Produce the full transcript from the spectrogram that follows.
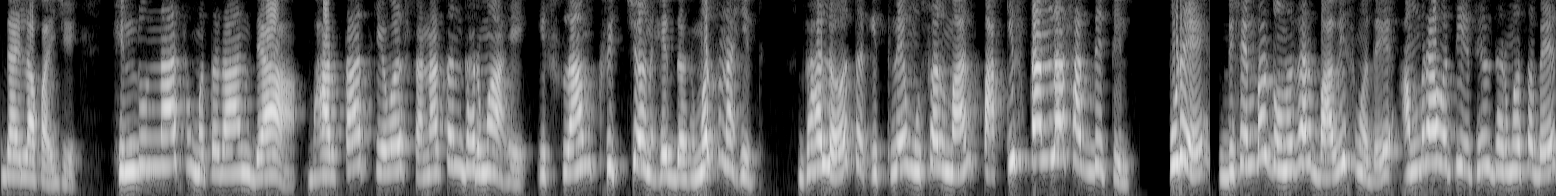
द्यायला पाहिजे. हिंदूंनाच मतदान द्या. भारतात केवळ सनातन धर्म आहे. इस्लाम ख्रिश्चन हे धर्मच नाहीत. झालं तर इथले मुसलमान पाकिस्तानला साथ देतील. पुढे डिसेंबर दोन हजार बावीसमध्ये अमरावती येथील धर्मसभेत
